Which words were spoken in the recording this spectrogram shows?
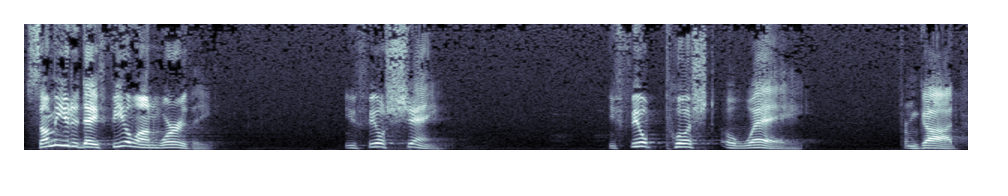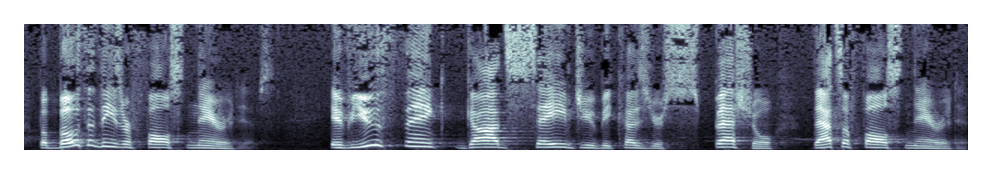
Some of you today feel unworthy. You feel shame. You feel pushed away from God. But both of these are false narratives. If you think God saved you because you're special, that's a false narrative.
